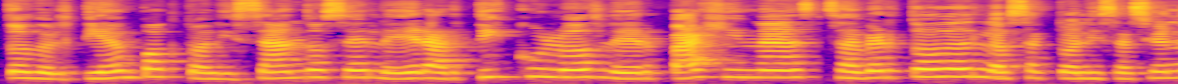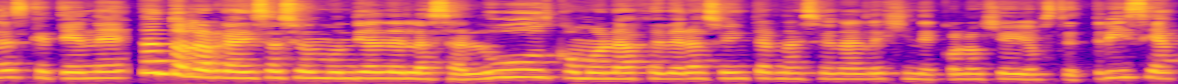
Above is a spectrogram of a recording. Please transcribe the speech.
todo el tiempo, actualizándose, leer artículos, leer páginas, saber todas las actualizaciones que tiene tanto la Organización Mundial de la Salud como la Federación Internacional de Ginecología y Obstetricia.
